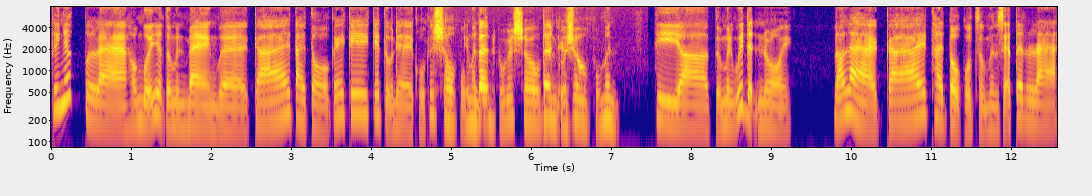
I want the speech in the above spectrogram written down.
thứ nhất là hôm bữa giờ tụi mình bàn về cái title cái cái cái tựa đề của cái show của cái mình. tên của cái show tên của show của mình thì à, tụi mình quyết định rồi đó là cái title của tụi mình sẽ tên là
